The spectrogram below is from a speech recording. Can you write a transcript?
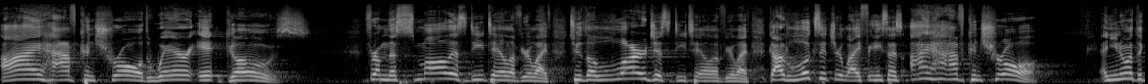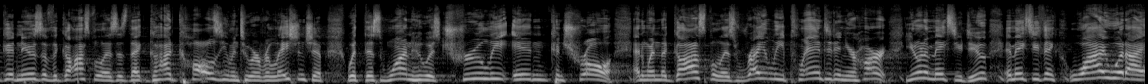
I have controlled where it goes. From the smallest detail of your life to the largest detail of your life, God looks at your life and He says, I have control. And you know what the good news of the gospel is? Is that God calls you into a relationship with this one who is truly in control. And when the gospel is rightly planted in your heart, you know what it makes you do? It makes you think, why would I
